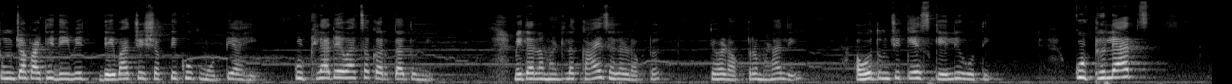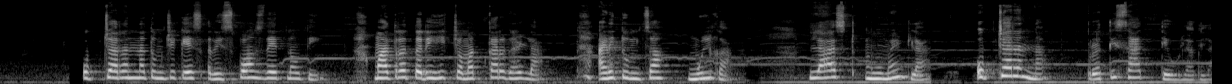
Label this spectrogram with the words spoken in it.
तुमच्या पाठी देवी देवाची शक्ती खूप मोठी आहे. कुठल्या देवाचं करता तुम्ही? मी त्यांना म्हटलं काय झालं डॉक्टर? तेव्हा डॉक्टर म्हणाले अहो तुमची केस गेली होती. कुठल्याच उपचारांना तुमची केस रिस्पॉन्स देत नव्हती. मात्र तरीही चमत्कार घडला. आणि तुमचा मुलगा. लास्ट मुमेंटला उपचारांना प्रतिसाद देऊ लागला.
